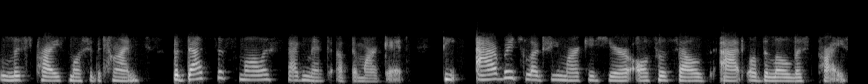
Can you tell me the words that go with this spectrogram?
list price most of the time. But that's the smallest segment of the market. The average luxury market here also sells at or below list price.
